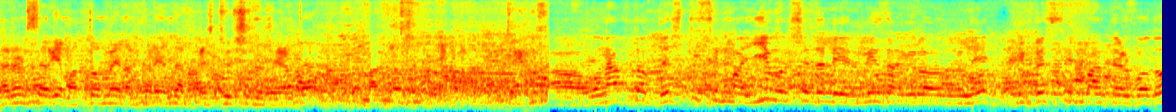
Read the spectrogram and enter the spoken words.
ಶರಣ್ ಸರ್ಗೆ ಮತ್ತೊಮ್ಮೆ ನಮ್ಮ ಕಡೆಯಿಂದ ಬೆಸ್ಟ್ ವಿಶ್ ಅಂತ ಹೇಳ್ತಾ ಮಾತಾಡ್ತೀನಿ one of the best cinema ಈ ವರ್ಷದಲ್ಲಿ ರಿಲೀಸ್ ಆಗಿರೋದ್ರಲ್ಲಿ ಈ ಬೆಸ್ಟ್ ಸಿನಿಮಾ ಅಂತ ಹೇಳ್ಬೋದು.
